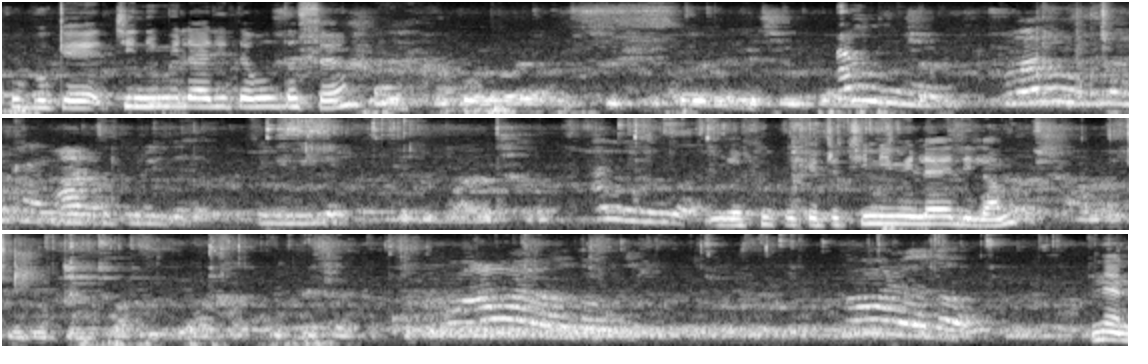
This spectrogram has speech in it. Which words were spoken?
ফুপুকে চিনি মিলাই দিতে বলতেছে। যে ফুপুকে একটু চিনি মিলাই দিলাম। নেন।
